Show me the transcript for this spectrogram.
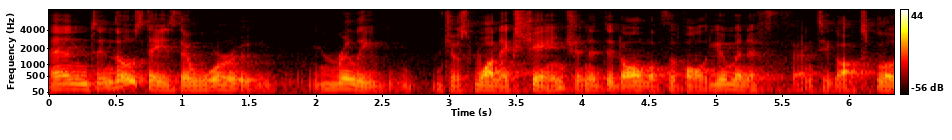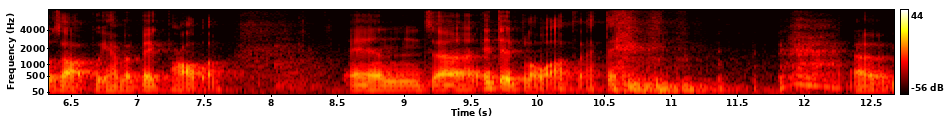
And in those days, there were really just one exchange, and it did all of the volume. And if MTGOX blows up, we have a big problem. And uh, it did blow up that day. um,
